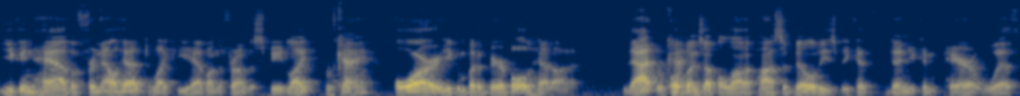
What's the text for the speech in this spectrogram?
You can have a Fresnel head like you have on the front of the speed light, Okay. or you can put a bare bulb head on it. That Okay. opens up a lot of possibilities because then you can pair it with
